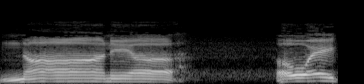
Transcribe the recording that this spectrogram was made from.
Narnia, awake!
